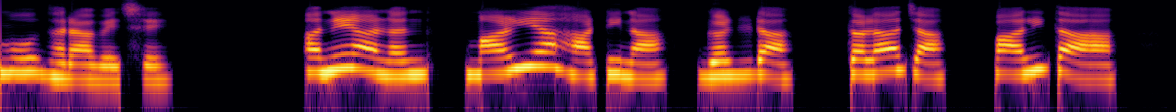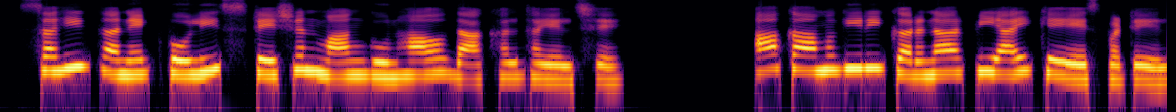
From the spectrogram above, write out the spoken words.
એમો ધરાવે છે. અને આણંદ, માળિયા હાટીના, ગઢડા, તળાજા, પાલિતા સહિત અનેક પોલીસ સ્ટેશનમાં ગુન્હાઓ દાખલ થયેલ છે. આ કામગીરી કરનાર PI K S Patel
